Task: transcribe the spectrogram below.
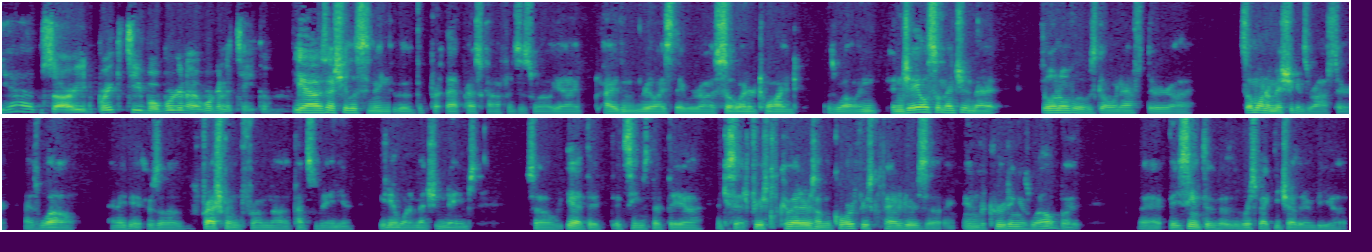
yeah, I'm sorry to break it to you, but we're gonna we're gonna take them. Yeah, I was actually listening to the, the that press conference as well. Yeah, I, I didn't realize they were uh, so intertwined as well. And and Jay also mentioned that Villanova was going after uh, someone on Michigan's roster as well, and I think it was a freshman from uh, Pennsylvania. He didn't want to mention names. So yeah, they, it seems that they, uh, like I said, fierce competitors on the court, fierce competitors uh, in recruiting as well. But uh, they seem to respect each other and be, uh,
